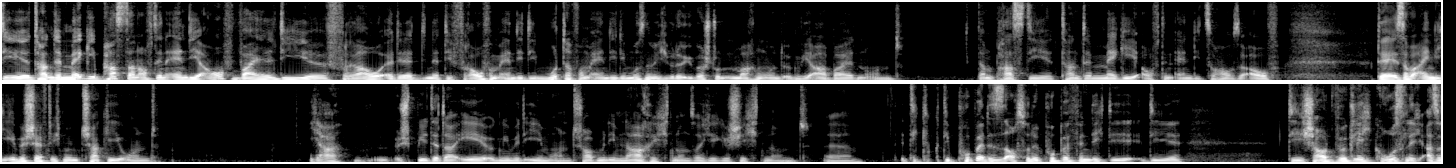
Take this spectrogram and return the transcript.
Die Tante Maggie passt dann auf den Andy auf, weil die Frau, äh, der, die, nicht die Frau vom Andy, die Mutter vom Andy, die muss nämlich wieder Überstunden machen und irgendwie arbeiten und dann passt die Tante Maggie auf den Andy zu Hause auf. Der ist aber eigentlich eh beschäftigt mit dem Chucky und ja, spielt er da eh irgendwie mit ihm und schaut mit ihm Nachrichten und solche Geschichten. Und ähm, die, die Puppe, das ist auch so eine Puppe, finde ich, die, die, die schaut wirklich gruselig. Also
